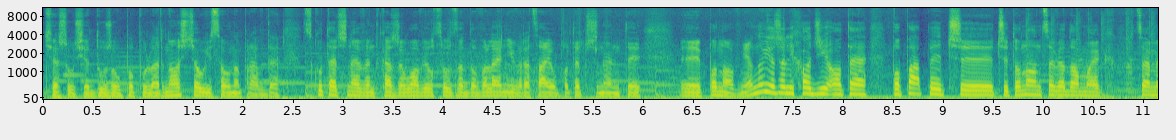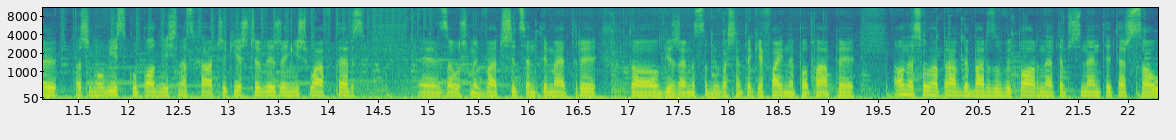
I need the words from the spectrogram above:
cieszą się dużą popularnością i są naprawdę skuteczne. Wędkarze łowią, są zadowoleni, wracają po te przynęty y, ponownie. No jeżeli chodzi o te pop-upy czy, czy tonące, wiadomo, jak chcemy w naszym łowisku podnieść nasz haczyk jeszcze wyżej niż wafters, załóżmy 2-3 cm, to bierzemy sobie właśnie takie fajne pop-upy. One są naprawdę bardzo wyporne, te przynęty też są,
